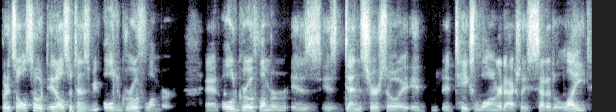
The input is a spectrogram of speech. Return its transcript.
but it's also it also tends to be old growth lumber. And old growth lumber is is denser, so it it takes longer to actually set it alight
